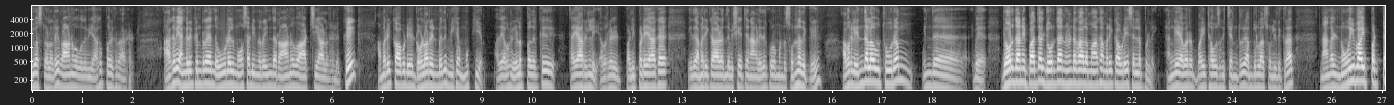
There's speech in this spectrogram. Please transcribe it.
யூஎஸ் டாலரை இராணுவ உதவியாக பெறுகிறார்கள். ஆகவே அங்கிருக்கின்ற இருக்கின்ற அந்த ஊழல் மோசடி நிறைந்த இராணுவ ஆட்சியாளர்களுக்கு அமெரிக்காவுடைய டொலர் என்பது மிக முக்கியம். அதை அவர்கள் இழப்பதற்கு தயாரில்லை. அவர்கள் பழிப்படையாக இது அமெரிக்கா இந்த விஷயத்தை நாங்கள் எதிர்க்கிறோம் என்று சொன்னதுக்கு அவர்கள் எந்த அளவு தூரம் இந்த ஜோர்தானை பார்த்தால் ஜோர்தான் நீண்ட காலமாக அமெரிக்காவுடைய செல்லப்பிள்ளை. அங்கே அவர் ஒயிட் ஹவுஸுக்கு சென்று அப்துல்லா சொல்லியிருக்கிறார் நாங்கள் நோய்வாய்ப்பட்ட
